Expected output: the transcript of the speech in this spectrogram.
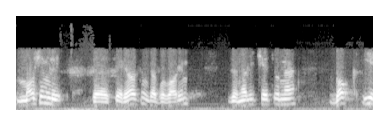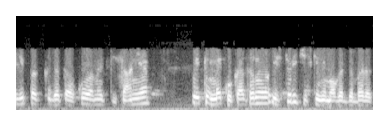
можем ли да сериозно да говорим за наличието на Бог или пък да тълкуваме писания – които, меко казано, исторически не могат да бъдат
